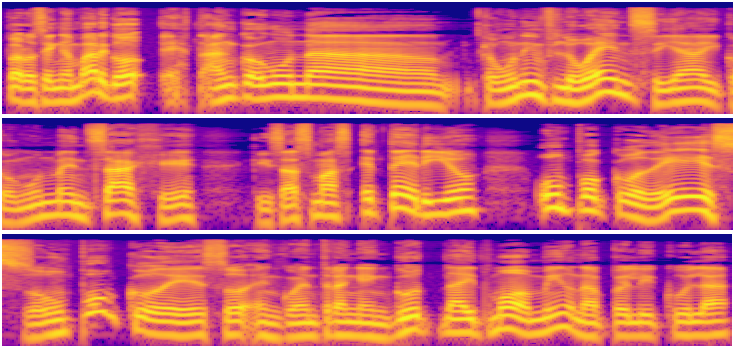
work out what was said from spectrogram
pero sin embargo están con una, con una influencia y con un mensaje quizás más etéreo, un poco de eso, un poco de eso encuentran en Good Night Mommy, una película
